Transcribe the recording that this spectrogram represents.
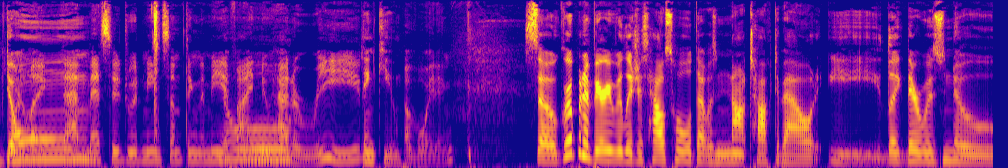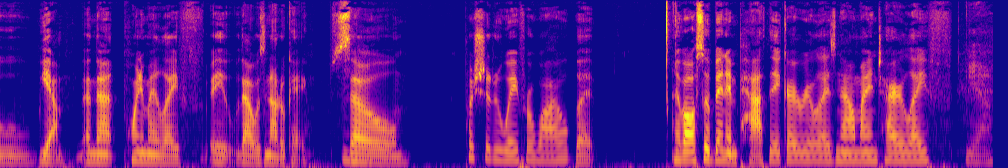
Don't like that message would mean something to me if I knew how to read. Thank you. Avoiding. So, grew up in a very religious household that was not talked about. Like there was no, yeah, at that point in my life, it, that was not okay. So, pushed it away for a while. But I've also been empathic. I realize now my entire life. Yeah.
